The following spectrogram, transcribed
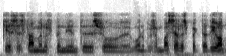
que se está menos pendiente de eso, eh, bueno, pues en base a la expectativa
